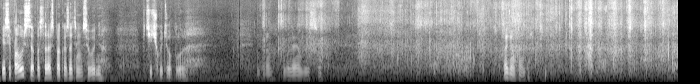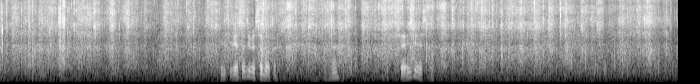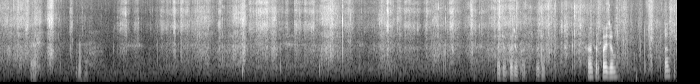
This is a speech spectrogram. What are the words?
Если получится, я постараюсь показать ему сегодня птичку теплую. Утром гуляем в лесу. Пойдем, Хантер. Интересно тебе собака? Ага. Все интересно. Пойдем, пойдем, Хантер, пойдем. Хантер, пойдем. Хантер.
